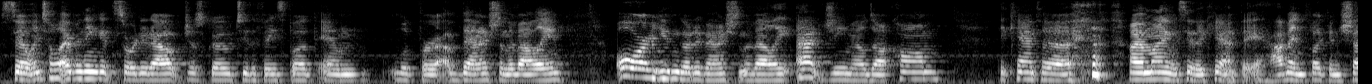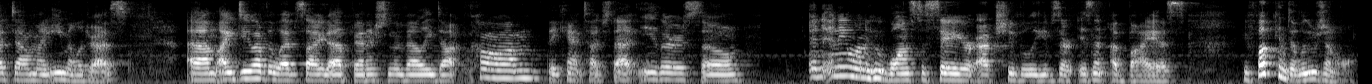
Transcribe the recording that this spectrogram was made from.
So until everything gets sorted out, just go to the Facebook and look for Vanished in the Valley. Or you can go to vanishedinthevalley at gmail.com. They can't, uh, I'm not even saying they can't, they haven't fucking shut down my email address. Um, I do have the website up, vanishedinthevalley.com. They can't touch that either, so. And anyone who wants to say or actually believes there isn't a bias, you're fucking delusional.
